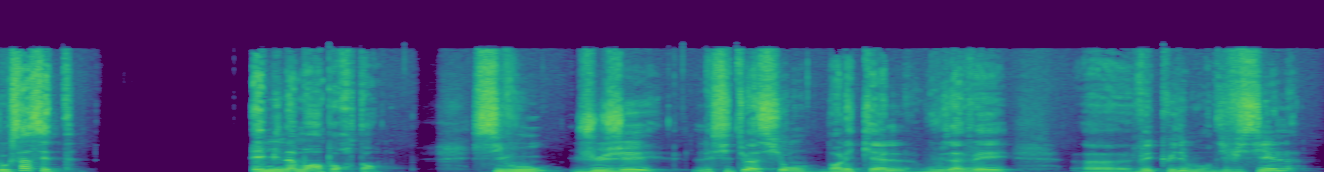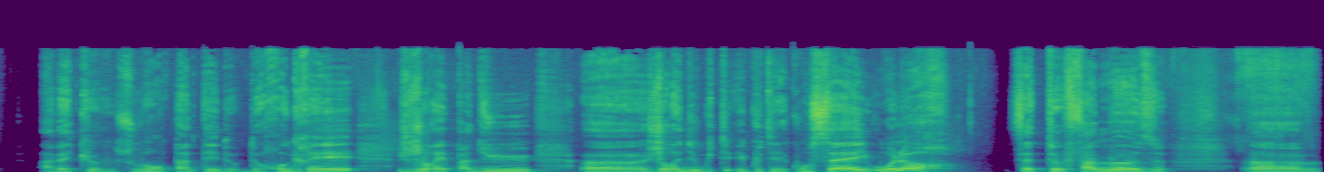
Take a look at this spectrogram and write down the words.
Donc ça, c'est éminemment important. Si vous jugez les situations dans lesquelles vous avez euh, vécu des moments difficiles, avec euh, souvent teinté de, de regrets, j'aurais pas dû, euh, j'aurais dû écouter, les conseils, ou alors cette fameuse, euh,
